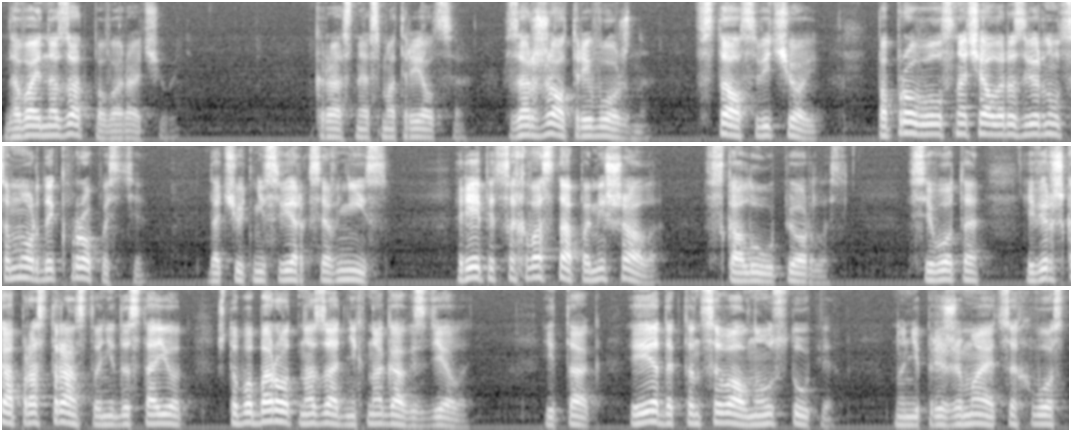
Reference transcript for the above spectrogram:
Давай назад поворачивать. Красный осмотрелся. Заржал тревожно. Встал свечой. Попробовал сначала развернуться мордой к пропасти. Да чуть не свергся вниз. Репица хвоста помешала. В скалу уперлась. Всего-то и вершка пространства не достает, чтобы оборот на задних ногах сделать. И так, и эдак танцевал на уступе. Но не прижимается хвост,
